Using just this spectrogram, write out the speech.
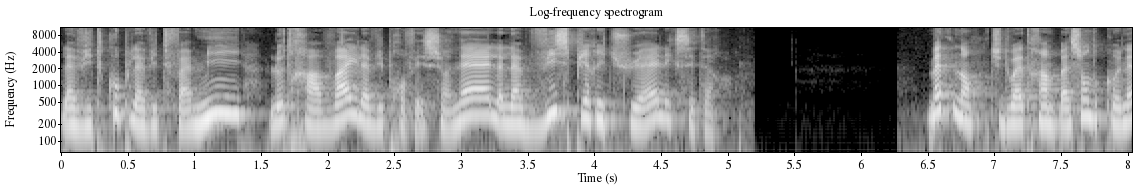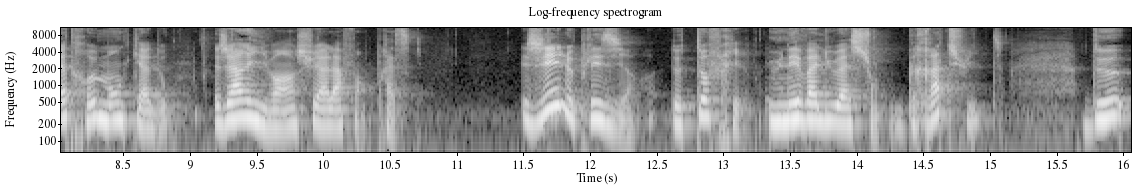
la vie de couple, la vie de famille, le travail, la vie professionnelle, la vie spirituelle, etc. Maintenant, tu dois être impatient de connaître mon cadeau. J'arrive, hein, je suis à la fin, presque. J'ai le plaisir de t'offrir une évaluation gratuite de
